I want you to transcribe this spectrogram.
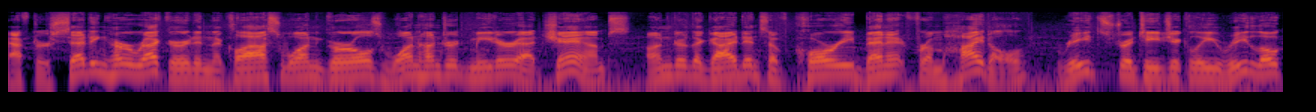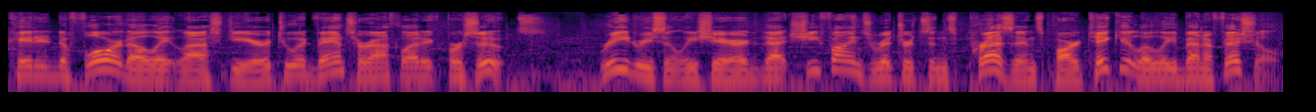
After setting her record in the Class 1 girls 100 meter at Champs under the guidance of Corey Bennett from Hydel, Reid strategically relocated to Florida late last year to advance her athletic pursuits. Reid recently shared that she finds Richardson's presence particularly beneficial.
